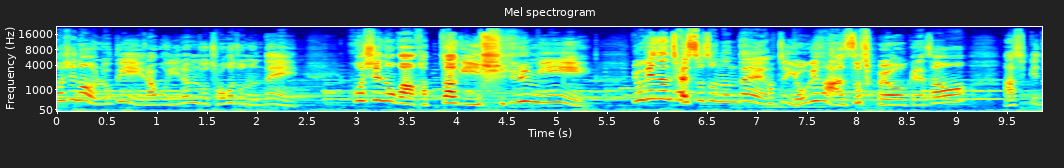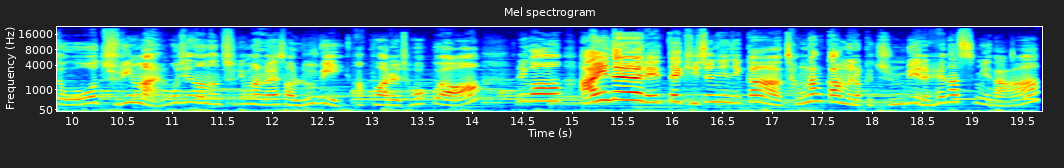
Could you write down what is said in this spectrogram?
호시노 루비라고 이름도 적어줬는데 호시노가 갑자기 이름이 여기는 잘 써줬는데 갑자기 여기서 안 써줘요. 그래서 아쉽게도 줄임말 호시노는 줄임말로 해서 루비 아쿠아를 적었고요. 그리고 아이들 일대 기준이니까 장난감을 이렇게 준비를 해놨습니다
